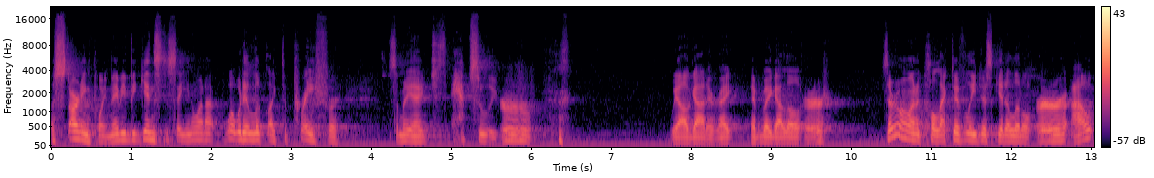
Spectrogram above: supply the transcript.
a starting point. Maybe begins to say, you know what, I, what would it look like to pray for somebody I just absolutely, we all got it, right? Everybody got a little, does everyone want to collectively just get a little er out?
